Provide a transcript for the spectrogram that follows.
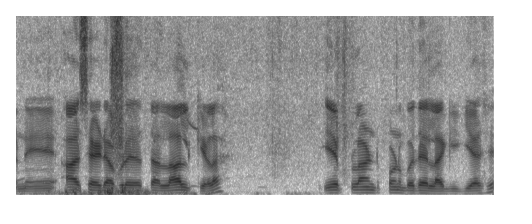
અને આ સાઈડ આપણે હતા લાલ કેળા. એ પ્લાન્ટ પણ બધા લાગી ગયા છે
